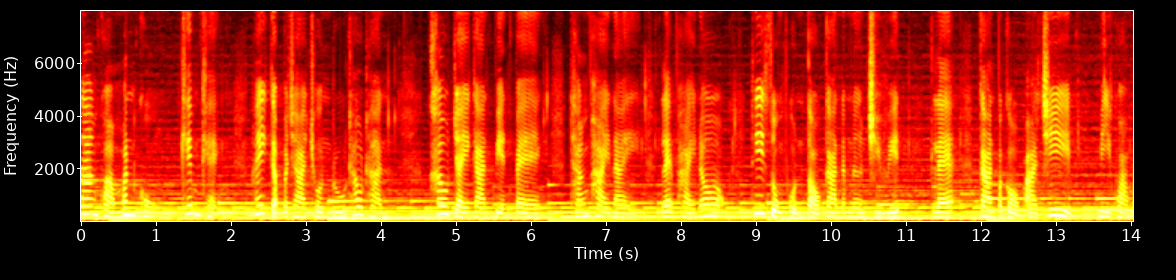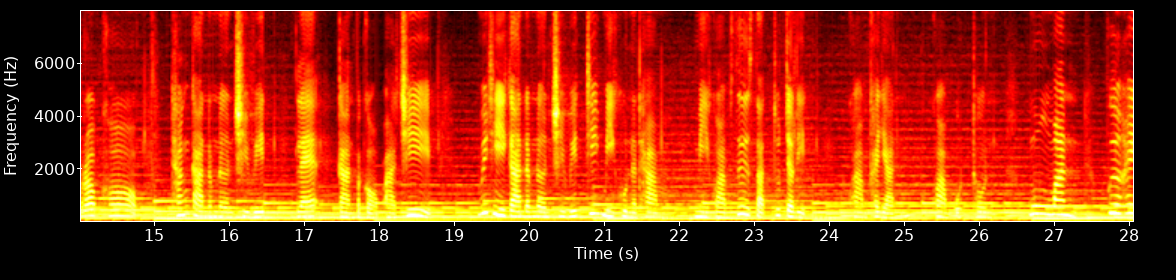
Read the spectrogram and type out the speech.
สร้างความมั่นคง เข้มแข็ง ให้กับประชาชนรู้เท่าทัน เข้าใจการเปลี่ยนแปลง ทั้งภายในและภายนอกที่ส่งผลต่อการดำเนินชีวิต และการประกอบอาชีพ มีความรอบคอบ ทั้งการดำเนินชีวิต และการประกอบอาชีพ วิธีการดำเนินชีวิตที่มีคุณธรรม มีความซื่อสัตย์ทุจริต ความขยัน ความอดทน มุ่งมั่น เพื่อให้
